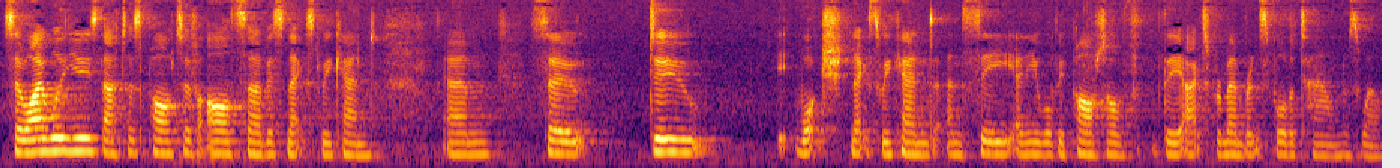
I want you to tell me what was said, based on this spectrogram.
So I will use that as part of our service next weekend. Um, so do watch next weekend and see, and you will be part of the act of remembrance for the town as well.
